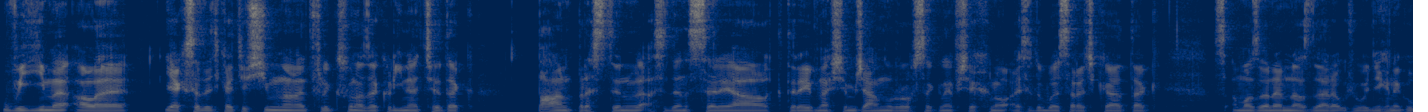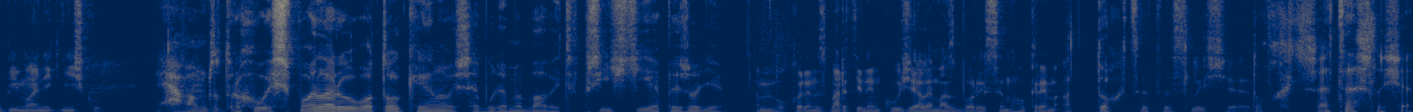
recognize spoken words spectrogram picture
Uvidíme, ale jak se teďka těším na Netflixu na Zaklínače, tak Pán prstenů je asi ten seriál, který v našem žánru rozsekne všechno a jestli to bude sračka, tak s Amazonem nazdar a už od nich nekoupíme ani knížku. Já vám to trochu i spoileruju o Tolkienovi se budeme bavit v příští epizodě. A mimochodem s Martinem Kůželem a s Borisem Hokrem. A to chcete slyšet. To chcete slyšet.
